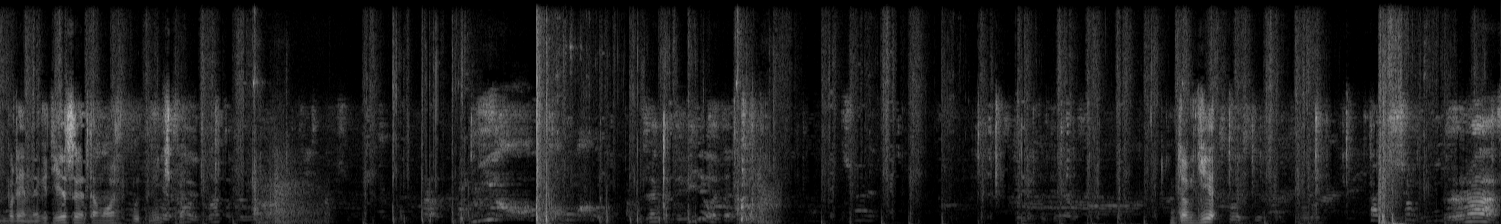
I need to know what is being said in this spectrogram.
Блин, и где же это может быть нычка? Жека. Да где? Раз,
